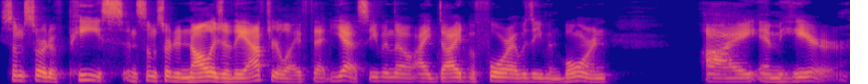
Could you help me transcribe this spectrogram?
some sort of peace and some sort of knowledge of the afterlife that, yes, even though I died before I was even born, I am here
